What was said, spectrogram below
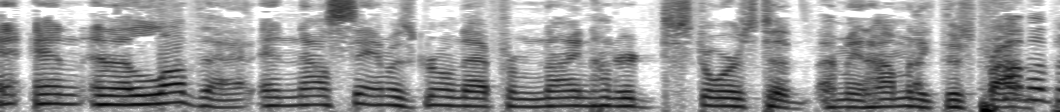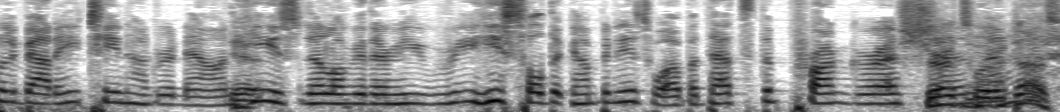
and, and and I love that. And now Sam has grown that from 900 stores to, I mean, how many? There's probably. Probably about eighteen hundred now, and Yeah. he's no longer there. He re- he sold the company as well, but that's the progression. Sure, that's what it does.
